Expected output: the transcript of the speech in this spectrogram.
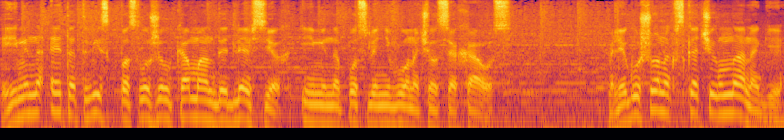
Именно этот визг послужил командой для всех. Именно после него начался хаос. Лягушонок вскочил на ноги,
